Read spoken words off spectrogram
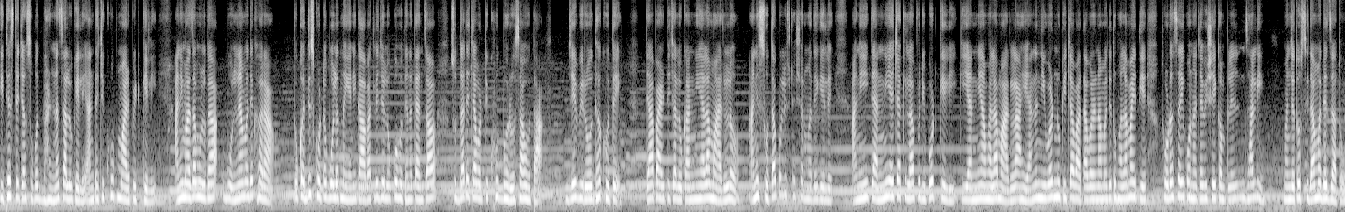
तिथेच त्याच्यासोबत भांडणं चालू केले आणि त्याची खूप मारपीट केली. आणि माझा मुलगा बोलण्यामध्ये खरा तो कधीच खोटं बोलत नाही आणि गावातले जे लोक होते ना त्यांचा सुद्धा त्याच्यावरती खूप भरोसा होता. जे विरोधक होते त्या पार्टीच्या लोकांनी याला मारलं आणि स्वतः पोलीस स्टेशनमध्ये गेले. आणि त्यांनी याच्या खिलाफ रिपोर्ट केली की यांनी आम्हाला मारलं आहे. आणि निवडणुकीच्या वातावरणामध्ये तुम्हाला माहिती आहे थोडंसंही कोणाच्याविषयी कंप्लेंट झाली म्हणजे तो सिधामध्येच जातो.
